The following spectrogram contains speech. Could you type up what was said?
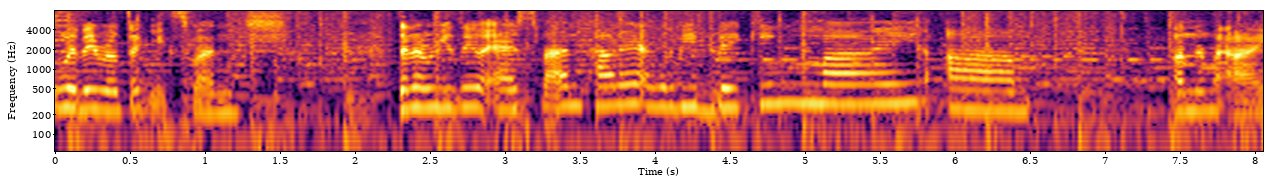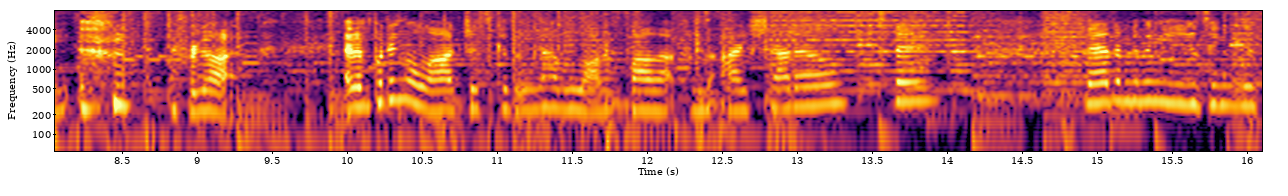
with a Real Technique sponge. Then I'm using the Airspun powder. I'm to be baking my, um, under my eye. I forgot. And I'm putting a lot just because I'm to have a lot of fallout from the eyeshadow today. Then I'm to be using this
